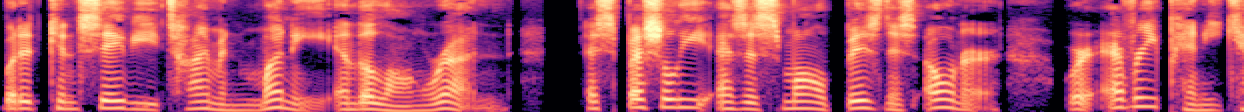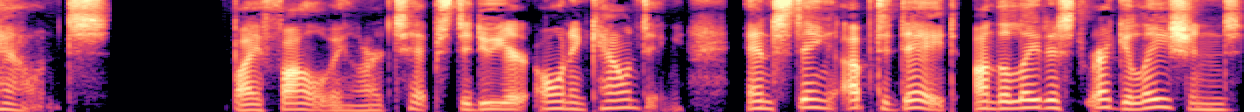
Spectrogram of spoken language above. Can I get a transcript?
but it can save you time and money in the long run, especially as a small business owner where every penny counts. By following our tips to do your own accounting and staying up to date on the latest regulations,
